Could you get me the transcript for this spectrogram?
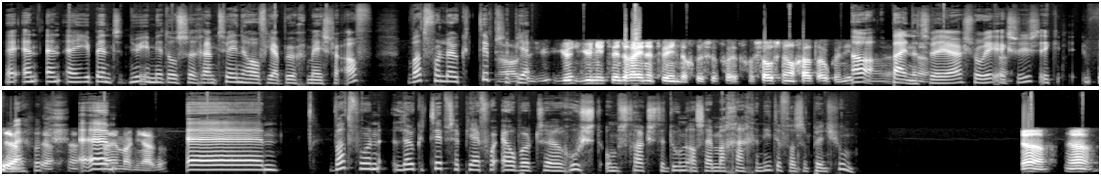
Ja, en, en, en je bent nu inmiddels ruim 2,5 jaar burgemeester af. Wat voor leuke tips Nou, heb jij? juni 2021, dus het, het- zo snel gaat het ook weer niet. Oh, maar, eh, bijna ja. twee jaar, sorry, Ja. excuus. Ik, Ja, mij- ja, ja. Ehm, nee, maakt niet uit. Ehm, wat voor een leuke tips heb jij voor Albert eh, Roest om straks te doen als hij mag gaan genieten van zijn pensioen? Ja, ja.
